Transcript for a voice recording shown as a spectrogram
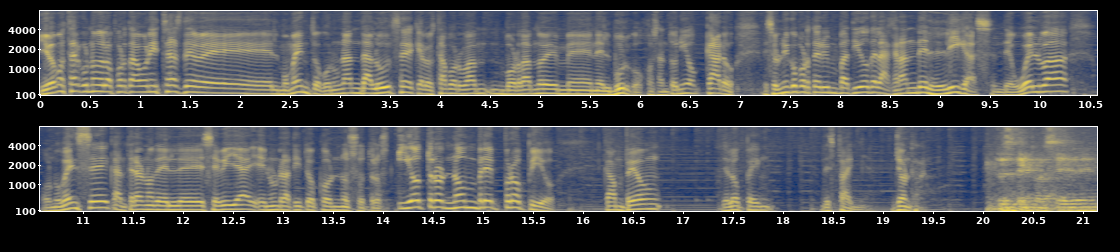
Y vamos a estar con uno de los protagonistas del momento, con un andaluz que lo está bordando en, el Burgo, José Antonio Caro. Es el único portero imbatido de las grandes ligas de Huelva, onubense, canterano del Sevilla, y en un ratito con nosotros. Y otro nombre propio campeón del Open de España, John Ram. Respecto a sede,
